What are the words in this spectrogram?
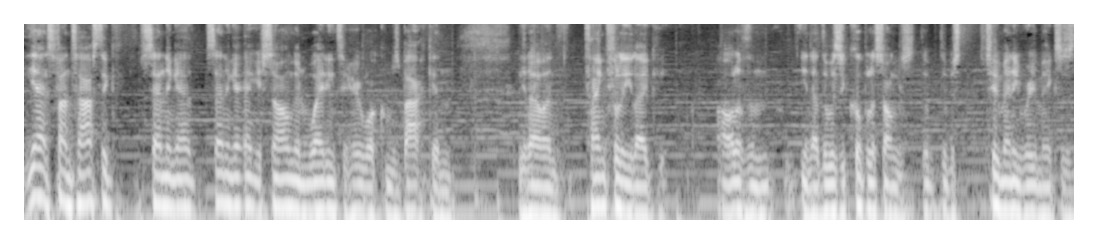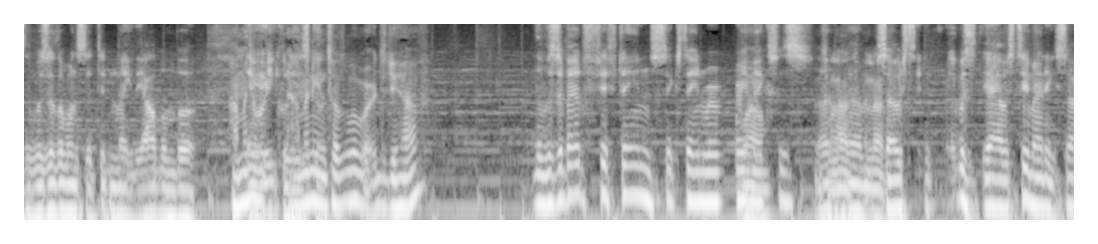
Yeah, it's fantastic sending out sending out your song and waiting to hear what comes back and you know and thankfully like all of them you know there was a couple of songs there, there was too many remixes. There was other ones that didn't make the album but How many They were equally how many in total were- did you have? there was about 15 16 re- remixes. Lot, Um, so it was, it was yeah it was too many. So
